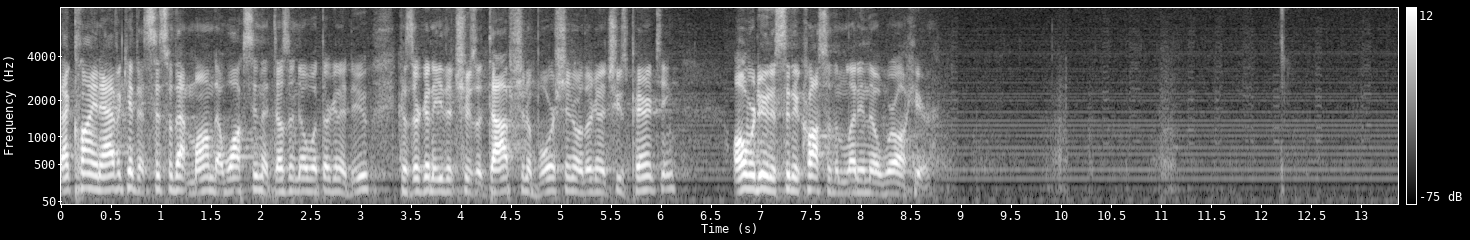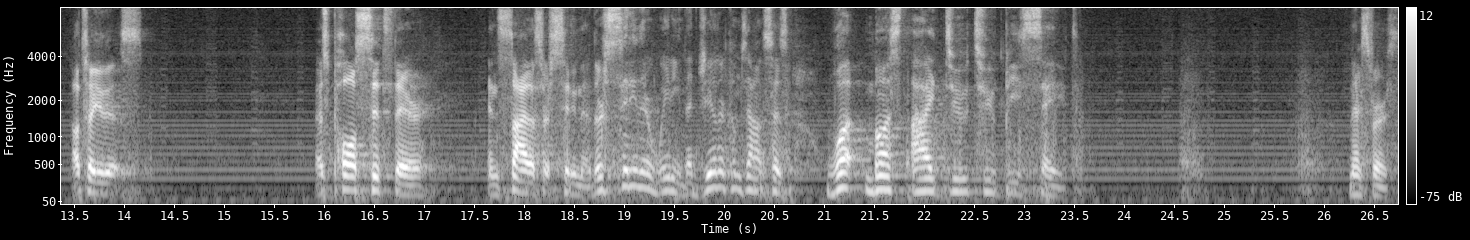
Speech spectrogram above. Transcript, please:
That client advocate that sits with that mom that walks in that doesn't know what they're going to do because they're going to either choose adoption, abortion, or they're going to choose parenting. All we're doing is sitting across from them, letting them know we're all here. I'll tell you this. As Paul sits there and Silas are sitting there, they're sitting there waiting. That jailer comes out and says, What must I do to be saved? Next verse.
